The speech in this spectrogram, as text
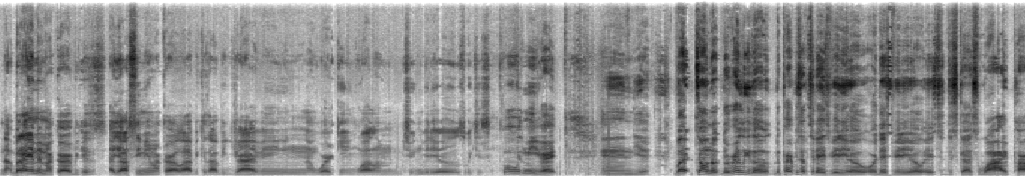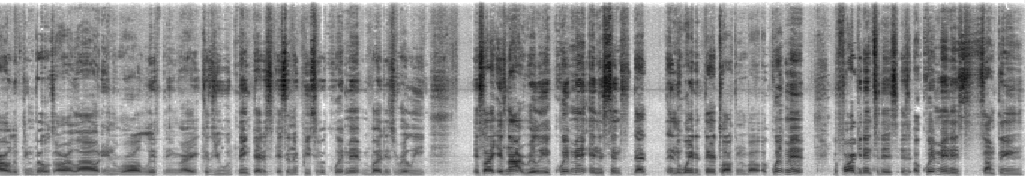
No, but I am in my car because uh, y'all see me in my car a lot because I'll be driving and I'm working while I'm shooting videos, which is cool with me, right? And yeah, but Tono, the really though, the purpose of today's video or this video is to discuss why powerlifting belts are allowed in raw lifting, right? Because you would think that it's, it's in a piece of equipment, but it's really, it's like it's not really equipment in the sense that in the way that they're talking about equipment. Before I get into this, is equipment is something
